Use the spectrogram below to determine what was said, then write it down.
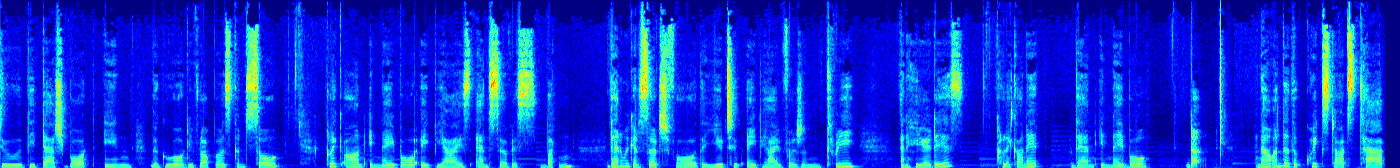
to the dashboard in the Google Developers Console. Click on Enable APIs and Service button. Then we can search for the YouTube API version 3 and here it is. Click on it, then enable, done. Now under the Quick Starts tab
